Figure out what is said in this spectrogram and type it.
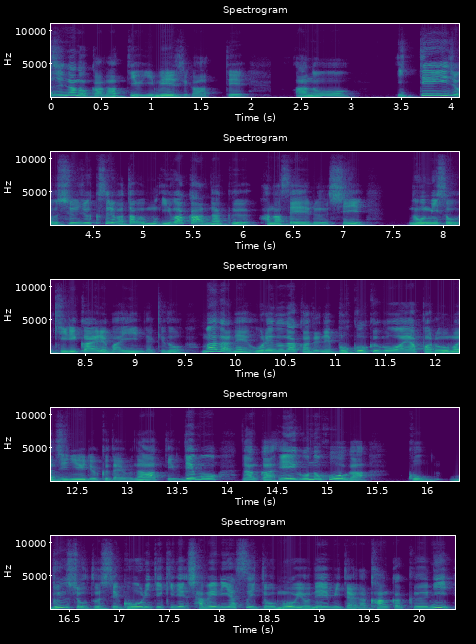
じなのかなっていうイメージがあって、あの、一定以上習熟すれば多分もう違和感なく話せるし、脳みそを切り替えればいいんだけど、まだね、俺の中でね、母国語はやっぱローマ字入力だよなっていう。でも、なんか英語の方が、こう、文章として合理的で喋りやすいと思うよね、みたいな感覚に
